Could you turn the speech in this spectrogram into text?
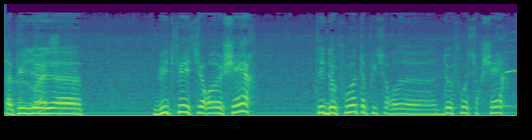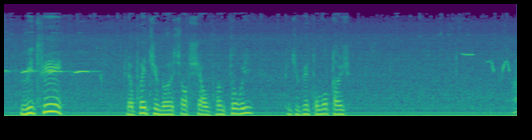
T'appuies ouais, euh, vite fait sur euh, Share. Tu deux fois, t'appuies sur euh, deux fois sur Share. Vite fait. Puis après tu vas sur Share Factory. Puis tu fais ton montage. Ah,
